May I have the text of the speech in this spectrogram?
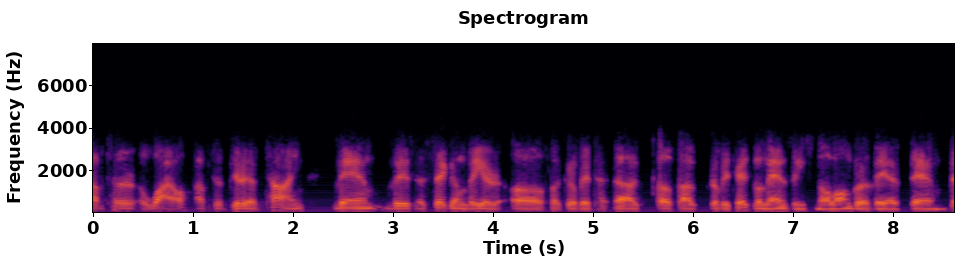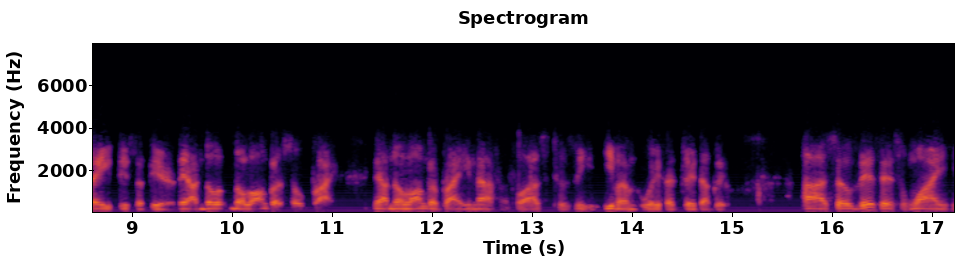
after a while, after a period of time, then there's a second layer of uh, gravita- uh, of uh, gravitational lensing is no longer there. Then they disappear. They are no no longer so bright. They are no longer bright enough for us to see, even with a JW. Uh, so this is why,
